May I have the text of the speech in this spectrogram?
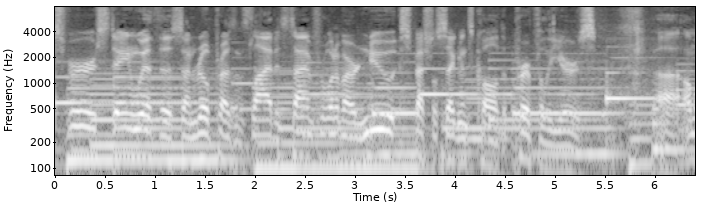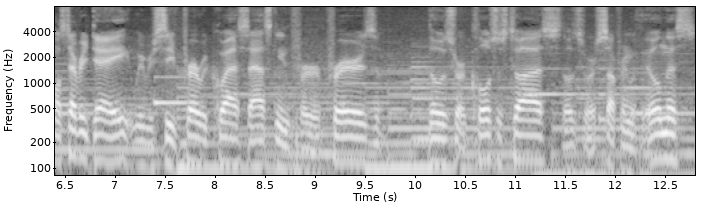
Thanks for staying with us on Real Presence Live. It's time for one of our new special segments called "The Prayerfully Yours. Uh, almost every day, we receive prayer requests asking for prayers of those who are closest to us, those who are suffering with illness.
